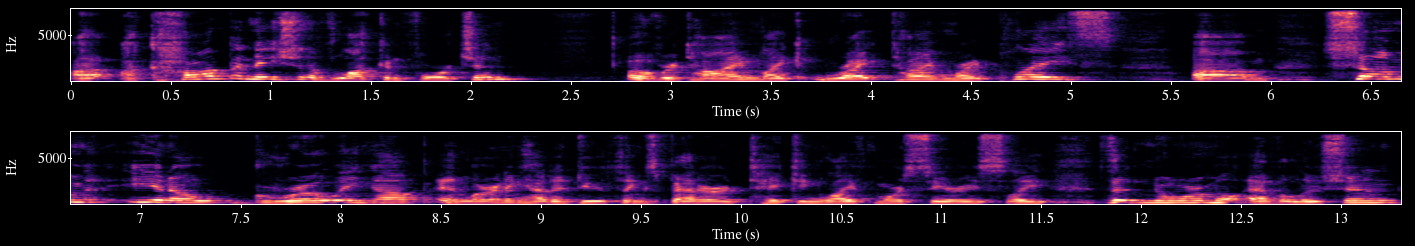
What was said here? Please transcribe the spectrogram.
a, a combination of luck and fortune over time, like right time, right place. Um, some, you know, growing up and learning how to do things better, taking life more seriously, the normal evolution.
